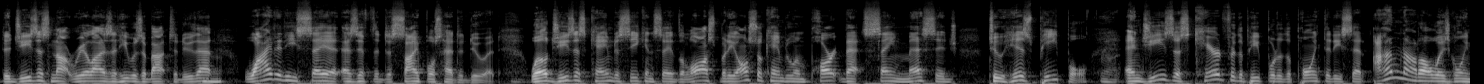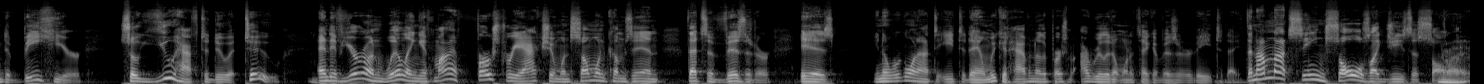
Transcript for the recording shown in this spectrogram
Did Jesus not realize that he was about to do that? Mm-hmm. Why did he say it as if the disciples had to do it? Well, Jesus came to seek and save the lost, but he also came to impart that same message to his people. And Jesus cared for the people to the point that he said, I'm not always going to be here, so you have to do it too. Mm-hmm. And if you're unwilling, if my first reaction when someone comes in that's a visitor is, you know, we're going out to eat today and we could have another person. I really don't want to take a visitor to eat today. Then I'm not seeing souls like Jesus saw them.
